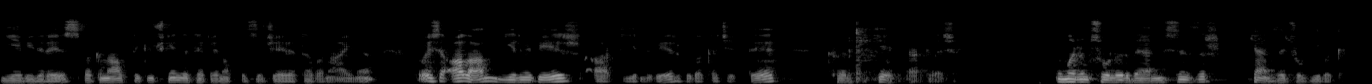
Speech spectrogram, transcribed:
diyebiliriz. Bakın alttaki üçgenin de tepe noktası C ve tabanı aynı. Dolayısıyla alan 21 artı 21. Bu da kaç etti? 42 etti arkadaşlar. Umarım soruları beğenmişsinizdir. Kendinize çok iyi bakın.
